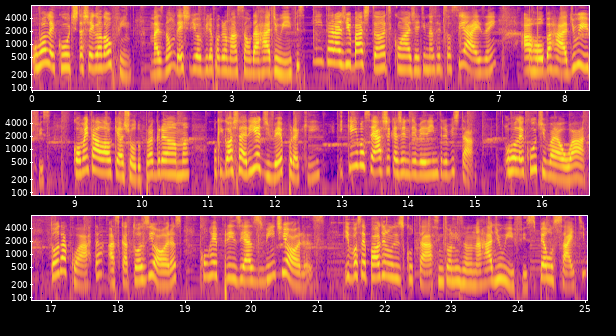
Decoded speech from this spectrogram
O Rolê Cult está chegando ao fim, mas não deixe de ouvir a programação da Rádio IFES e interagir bastante com a gente nas redes sociais, hein? Arroba Rádio IFES. Comenta lá o que achou do programa, o que gostaria de ver por aqui e quem você acha que a gente deveria entrevistar. O Rolê Cult vai ao ar toda quarta, às 14 horas, com reprise às 20 horas. E você pode nos escutar sintonizando na Rádio IFES pelo site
